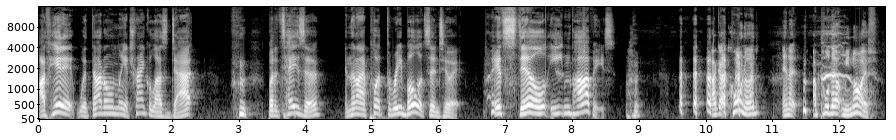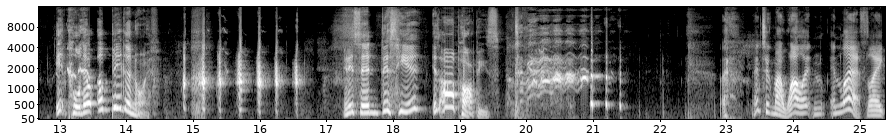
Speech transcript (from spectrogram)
I've hit it with not only a tranquilizer dart, but a taser, and then I put three bullets into it. It's still eating poppies. I got cornered and I, I pulled out my knife. It pulled out a bigger knife. And it said, This here is our poppies. And took my wallet and, and left. Like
